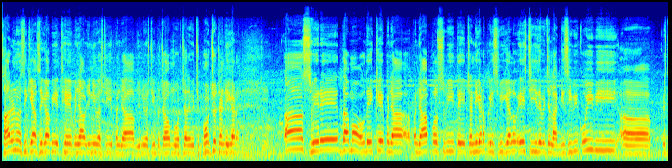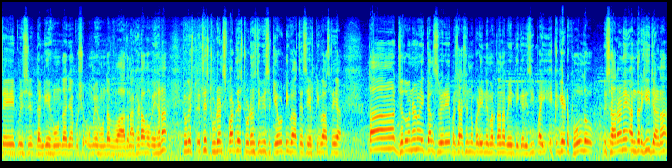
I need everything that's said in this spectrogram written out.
ਸਾਰਿਆਂ ਨੂੰ ਅਸੀਂ ਕਿਹਾ ਸੀਗਾ ਵੀ ਇੱਥੇ ਪੰਜਾਬ ਯੂਨੀਵਰਸਿਟੀ ਪੰਜਾਬ ਯੂਨੀਵਰਸਿਟੀ ਬਚਾਓ ਮੋਰਚਾ ਦੇ ਵਿੱਚ ਪਹੁੰਚੋ ਚੰਡੀਗੜ੍ਹ। ਤਾਂ ਸਵੇਰੇ ਦਾ ਮਾਹੌਲ ਦੇਖ ਕੇ ਪੰਜਾਬ ਪੰਜਾਬ ਪੁਲਿਸ ਵੀ ਤੇ ਚੰਡੀਗੜ੍ਹ ਪੁਲਿਸ ਵੀ ਕਹ ਲਓ ਇਸ ਚੀਜ਼ ਦੇ ਵਿੱਚ ਲੱਗੀ ਸੀ ਵੀ ਕੋਈ ਵੀ ਕਿਤੇ ਕੋਈ ਦੰਗੇ ਹੋਣ ਦਾ ਜਾਂ ਕੁਝ ਉਵੇਂ ਹੋਣ ਦਾ ਵਿਵਾਦ ਨਾ ਖੜਾ ਹੋਵੇ ਹਨਾ? ਕਿਉਂਕਿ ਇੱਥੇ ਸਟੂਡੈਂਟਸ ਪੜ੍ਹਦੇ ਸਟੂਡੈਂਟਸ ਦੀ ਵੀ ਸਿਕਿਉਰਿਟੀ ਵਾਸਤੇ ਸੇਫਟੀ ਵਾਸਤੇ ਆ। ਤਾਂ ਜਦੋਂ ਇਹਨਾਂ ਨੂੰ ਇੱਕ ਗੱਲ ਸਵੇਰੇ ਪ੍ਰਸ਼ਾਸਨ ਨੂੰ ਬੜੀ ਨਿਮਰਤਾ ਨਾਲ ਬੇਨਤੀ ਕਰੀ ਸੀ ਭਾਈ ਇੱਕ ਗੇਟ ਖੋਲ ਦਿਓ ਵੀ ਸਾਰਿਆਂ ਨੇ ਅੰਦਰ ਹੀ ਜਾਣਾ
